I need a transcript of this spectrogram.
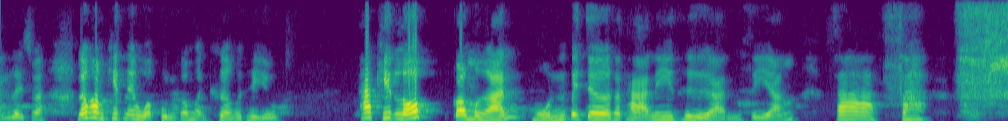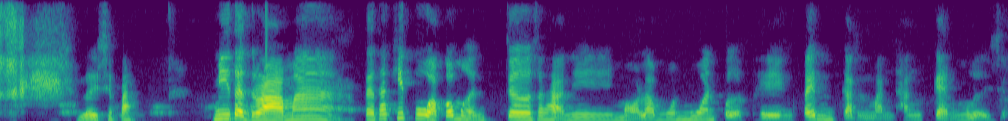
ๆเลยใช่ป่ะแล้วความคิดในหัวคุณก็เหมือนเครื่องวิทยุ ถ้าคิดลบก็เหมือนหมุนไปเจอสถานีเถื่อนเสียงซาซาเลยใช่ปะมีแต่ดราม่าแต่ถ้าคิดบวกก็เหมือนเจอสถานีหมอลำม่วนๆเปิดเพลง เต้นกันมันทั้งแก๊งเลยใช่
